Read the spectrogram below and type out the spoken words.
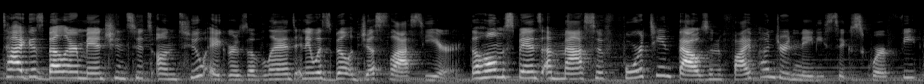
Tyga's Bel Air mansion sits on two acres of land and it was built just last year. The home spans a massive 14,586 square feet,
